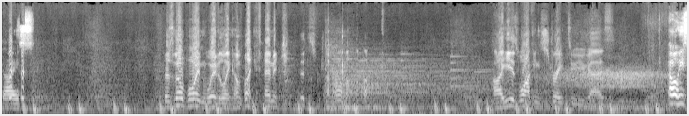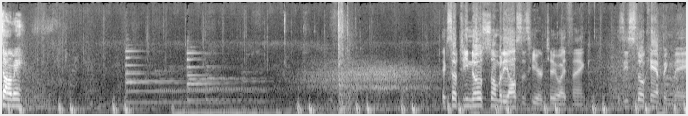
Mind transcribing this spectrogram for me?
Nice. There's no point in wiggling. I'm like 10 inches from. Uh, he is walking straight to you guys. Oh, he saw me. Except he knows somebody else is here too, I think. Because he's still camping me.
